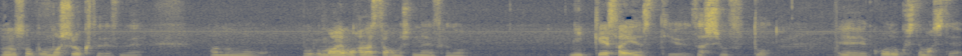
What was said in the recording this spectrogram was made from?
ものすごく面白くてですね。あの僕前も話したかもしれないですけど「日経サイエンス」っていう雑誌をずっと、えー購読してまして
